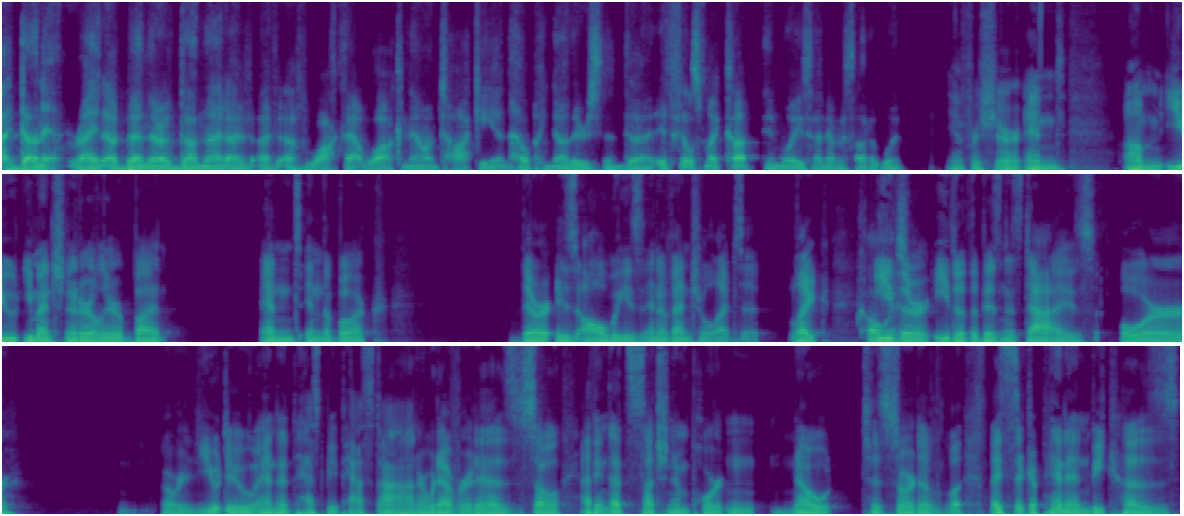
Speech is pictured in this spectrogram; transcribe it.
I've done it, right? I've been there, I've done that, I've, I've, I've walked that walk. Now I'm talking and helping others, and uh, it fills my cup in ways I never thought it would. Yeah, for sure. And um, you you mentioned it earlier, but and in the book, there is always an eventual exit. Like always. either either the business dies or or you do, and it has to be passed on or whatever it is. So I think that's such an important note to sort of let's stick a pin in because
